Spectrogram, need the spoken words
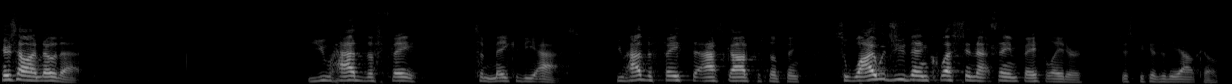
Here's how I know that you had the faith to make the ask. You had the faith to ask God for something. So why would you then question that same faith later just because of the outcome?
